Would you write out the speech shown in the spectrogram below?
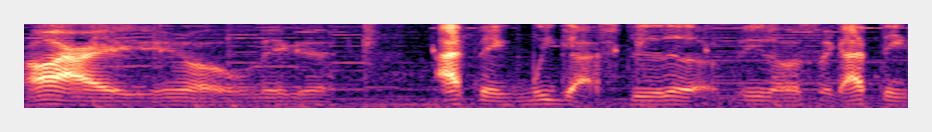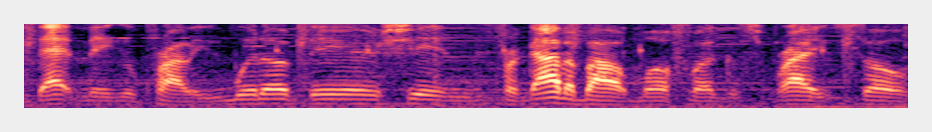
all right, you know, nigga, I think we got stood up. You know, it's like I think that nigga probably went up there and shit and forgot about motherfuckers, right? So,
